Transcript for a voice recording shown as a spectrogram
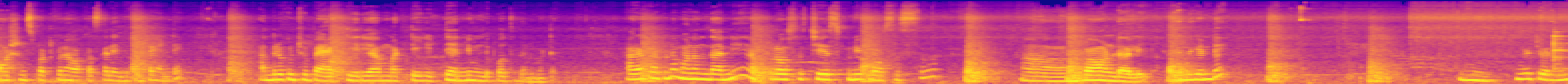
మోషన్స్ పట్టుకునే అవకాశాలు ఎందుకుంటాయంటే అందులో కొంచెం బ్యాక్టీరియా మట్టి గిట్టి అన్నీ ఉండిపోతుంది అనమాట అలా కాకుండా మనం దాన్ని ప్రాసెస్ చేసుకునే ప్రాసెస్ బాగుండాలి. ఎందుకంటే ఇంకా చూడండి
